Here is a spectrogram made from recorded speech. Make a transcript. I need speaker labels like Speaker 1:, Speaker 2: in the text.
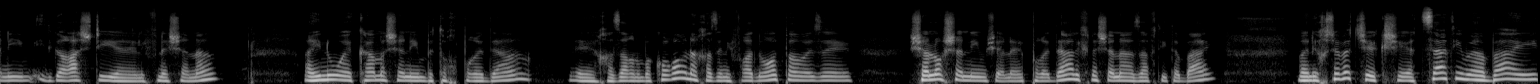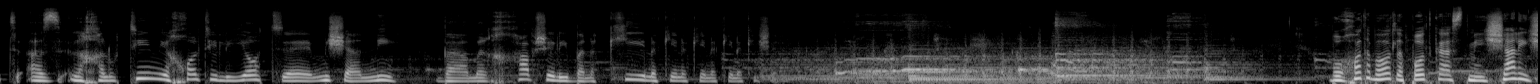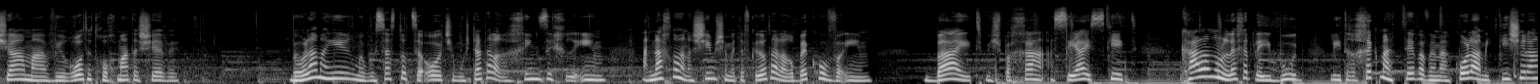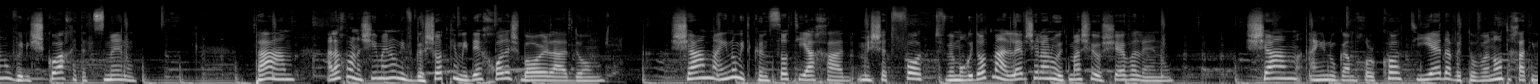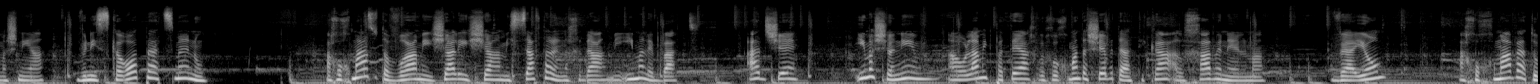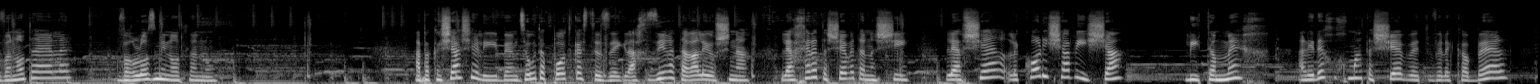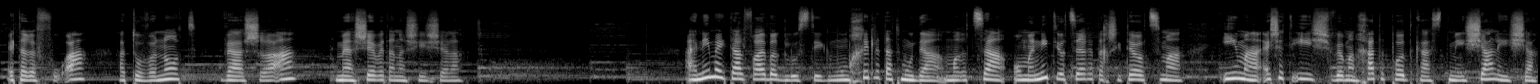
Speaker 1: אני התגרשתי uh, לפני שנה. היינו uh, כמה שנים בתוך פרידה, uh, חזרנו בקורונה, אחרי זה נפרדנו עוד פעם, איזה שלוש שנים של פרידה. לפני שנה עזבתי את הבית. ואני חושבת שכשיצאתי מהבית, אז לחלוטין יכולתי להיות uh, מי שאני, במרחב שלי, בנקי, נקי, נקי, נקי, נקי שלי.
Speaker 2: ברוכות הבאות לפודקאסט מאישה לאישה מעבירות את חוכמת השבט. בעולם העיר מבוסס תוצאות שמושתת על ערכים זכריים, אנחנו אנשים שמתפקדות על הרבה כובעים, בית, משפחה, עשייה עסקית, קל לנו ללכת לאיבוד, להתרחק מהטבע ומהקול האמיתי שלנו ולשכוח את עצמנו. פעם, אנחנו הנשים היינו נפגשות כמדי חודש באוהל האדום. שם היינו מתכנסות יחד, משתפות ומורידות מהלב שלנו את מה שיושב עלינו. שם היינו גם חולקות ידע ותובנות אחת עם השנייה, ונזכרות בעצמנו. החוכמה הזאת עברה מאישה לאישה, מסבתא לנכדה, מאימא לבת, עד ש... עם השנים, העולם התפתח וחוכמת השבט העתיקה הלכה ונעלמה. והיום, החוכמה והתובנות האלה כבר לא זמינות לנו. הבקשה שלי באמצעות הפודקאסט הזה היא להחזיר הרע ליושנה, לאחד את השבט הנשי, לאפשר לכל אישה ואישה להיתמך על ידי חוכמת השבט ולקבל את הרפואה, התובנות וההשראה מהשבט הנשי שלה. אני מיטל פרייברג לוסטיג, מומחית לתת מודע, מרצה, אומנית יוצרת תכשיטי עוצמה, אימא, אשת איש ומנחת הפודקאסט מאישה לאישה.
